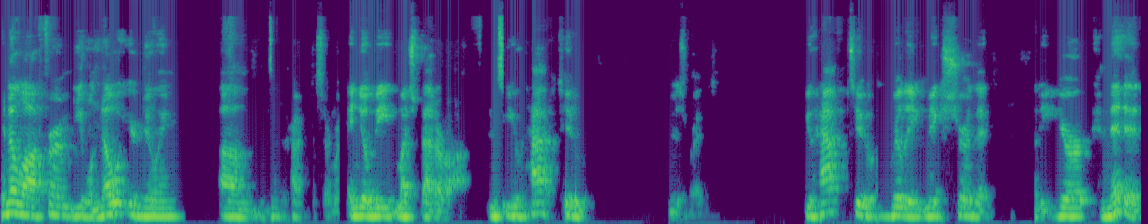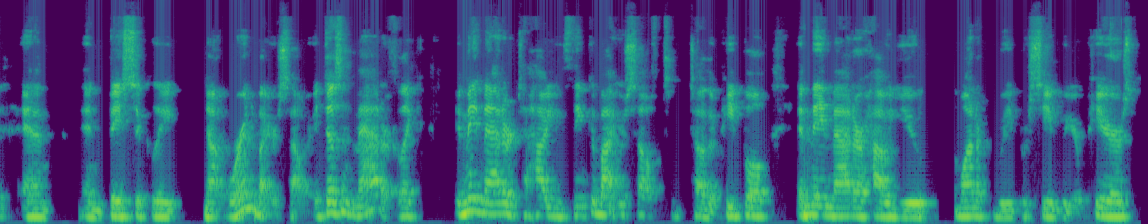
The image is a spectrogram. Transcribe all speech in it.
in a law firm, you will know what you're doing, um, and you'll be much better off. And so you have to, you have to really make sure that you're committed and and basically not worrying about your salary. It doesn't matter. Like it may matter to how you think about yourself to, to other people. It may matter how you want to be perceived by your peers.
